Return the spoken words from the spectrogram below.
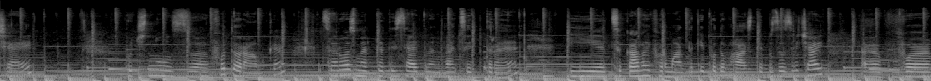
речей. Почну з фоторамки. Це розмір 50 на 23 і цікавий формат, такий подовгастий, бо зазвичай е, в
